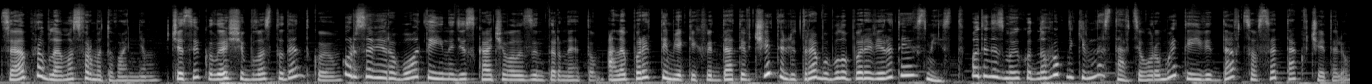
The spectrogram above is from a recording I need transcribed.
це проблема з форматуванням. В часи, коли я ще була студенткою, курсові роботи іноді скачували з інтернету. Але перед тим як їх віддати вчителю, треба було перевірити їх зміст. Один із моїх одногрупників не став цього робити і віддав це все так вчителю.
